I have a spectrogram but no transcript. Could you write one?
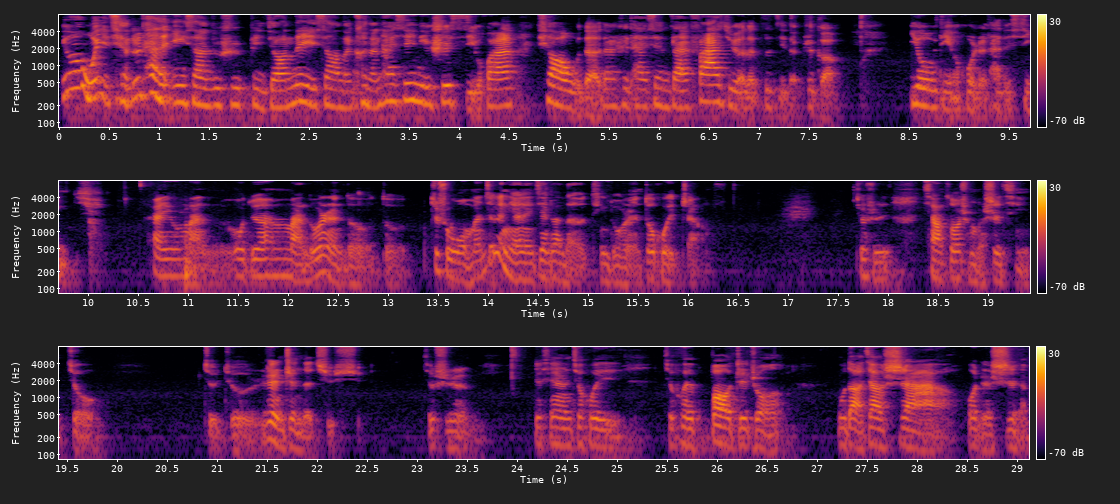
因为我以前对他的印象就是比较内向的，可能他心里是喜欢跳舞的，但是他现在发掘了自己的这个优点或者他的兴趣。还有蛮，我觉得蛮多人都都，就是我们这个年龄阶段的，挺多人都会这样子，就是想做什么事情就就就认真的去学，就是有些人就会就会报这种舞蹈教室啊，或者是。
